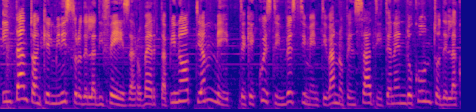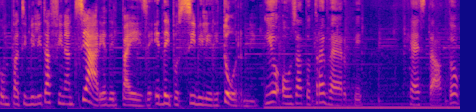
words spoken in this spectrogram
Intanto anche il ministro della Difesa, Roberta Pinotti, ammette che questi investimenti vanno pensati tenendo conto della compatibilità finanziaria del Paese e dei possibili ritorni. Io ho usato tre verbi, che è stato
